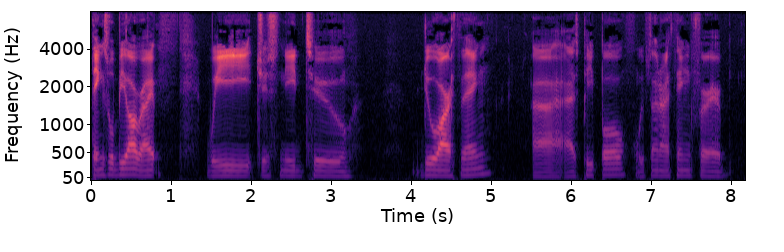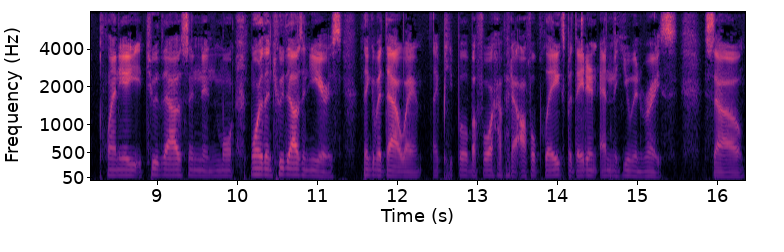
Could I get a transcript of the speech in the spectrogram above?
things will be all right. We just need to do our thing uh, as people. We've done our thing for plenty 2000 and more more than 2000 years think of it that way like people before have had awful plagues but they didn't end the human race so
